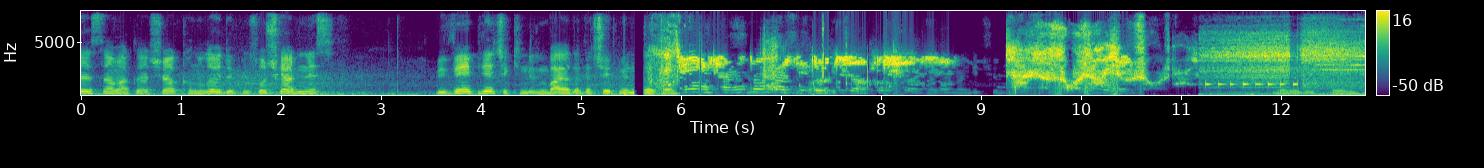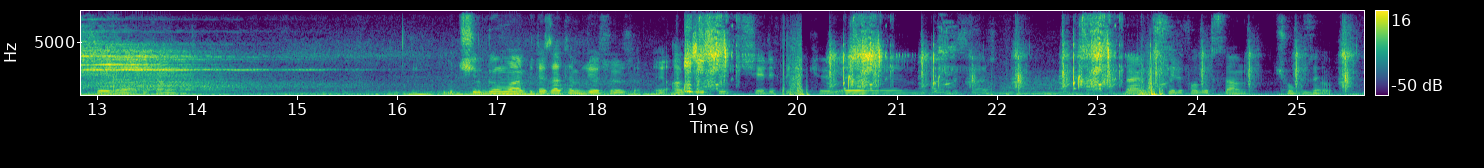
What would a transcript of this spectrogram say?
Selam arkadaşlar kanala ödepiniz hoş geldiniz. Bir V-Play çekin dedim bayağıdır da çekmiyorum zaten. Şöyle abi tamam. Bu çılgın vampirde zaten biliyorsunuz e, agresif şerif bir de köy e, mühendis var. Ben bir şerif alırsam çok güzel olur.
